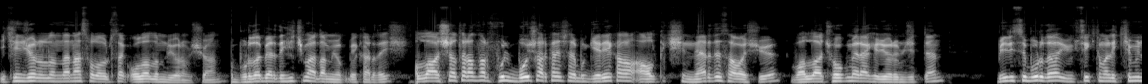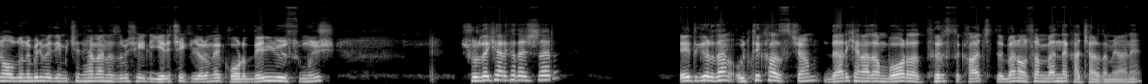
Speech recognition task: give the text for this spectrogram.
İkinci olalım da nasıl olursak olalım diyorum şu an. Burada bir yerde hiç mi adam yok be kardeş? Allah aşağı taraflar full boş arkadaşlar. Bu geriye kalan 6 kişi nerede savaşıyor? Vallahi çok merak ediyorum cidden. Birisi burada. Yüksek ihtimalle kimin olduğunu bilmediğim için hemen hızlı bir şekilde geri çekiliyorum ve Cordelius'muş. Şuradaki arkadaşlar Edgar'dan ulti kazacağım derken adam bu arada tırstı kaçtı. Ben olsam ben de kaçardım yani.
